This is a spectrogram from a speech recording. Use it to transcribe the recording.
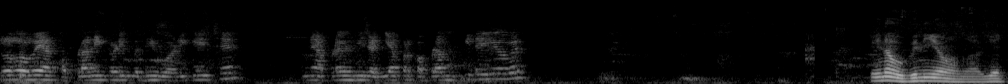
તો હવે આ કપડાની ઘડી બધી વળી ગઈ છે. અને આપણે એની જગ્યા પર કપડાં મૂકી દઈએ હવે. એના ઊભી નહીં આવવામાં આવ્યા જ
